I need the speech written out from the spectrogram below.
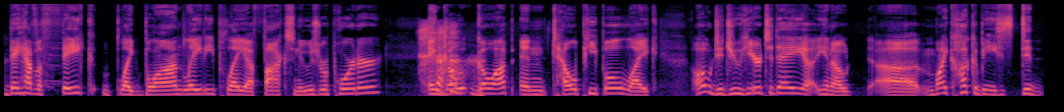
they have a fake like blonde lady play a Fox News reporter and go go up and tell people like, "Oh, did you hear today? Uh, you know, uh, Mike Huckabee did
